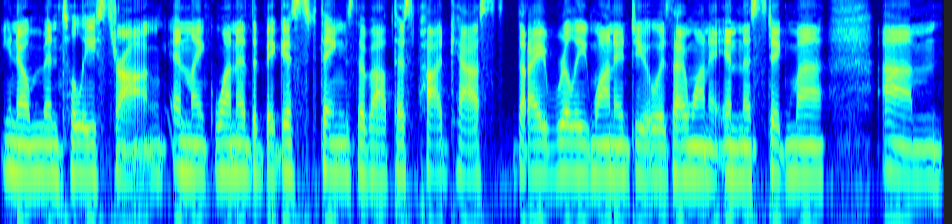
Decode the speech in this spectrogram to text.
you know mentally strong. And like one of the biggest things about this podcast that i really want to do is i want to end the stigma um,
